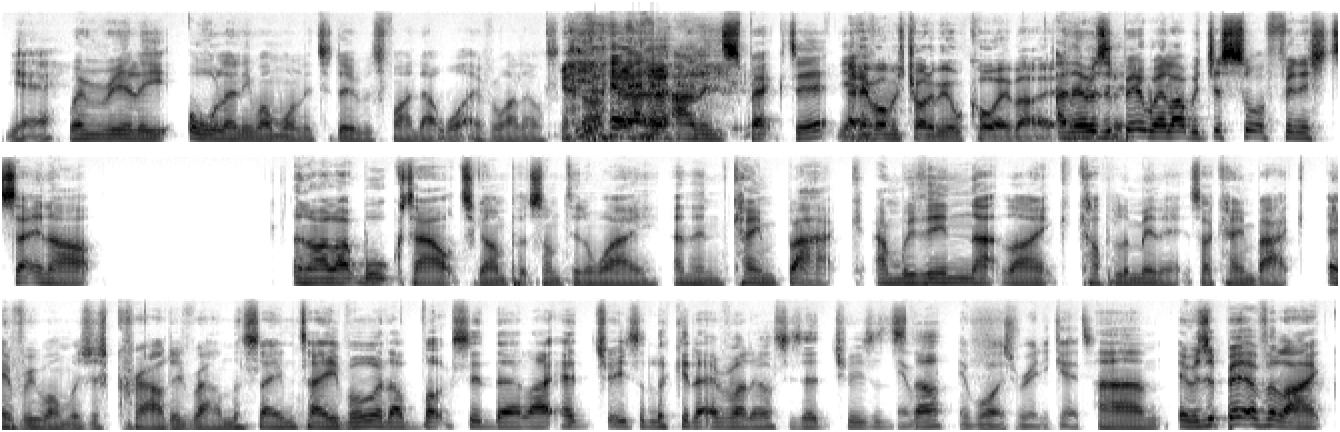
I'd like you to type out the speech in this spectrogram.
Yeah. When really all anyone wanted to do was find out what everyone else had done and, and inspect it. Yeah. And everyone was trying to be all coy about it. And there was a bit where like we just sort of finished setting up and I like walked out to go and put something away and then came back and within that like couple of minutes I came back everyone was just crowded round the same table and I'm boxing their like entries and looking at everyone else's entries and It, stuff. it was really good. Um, it was a bit of a like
